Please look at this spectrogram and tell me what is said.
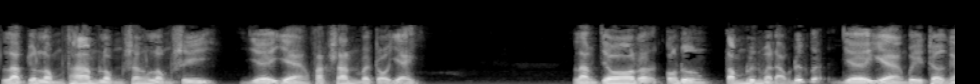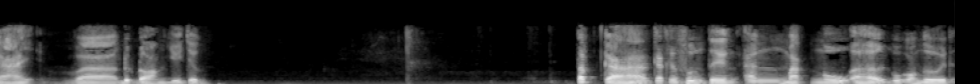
làm cho lòng tham, lòng sân, lòng si dễ dàng phát sanh và trỗi dậy. Làm cho đó, con đường tâm linh và đạo đức đó dễ dàng bị trở ngại và đứt đoạn giữa chừng. Tất cả các cái phương tiện ăn mặc ngủ ở của con người đó,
